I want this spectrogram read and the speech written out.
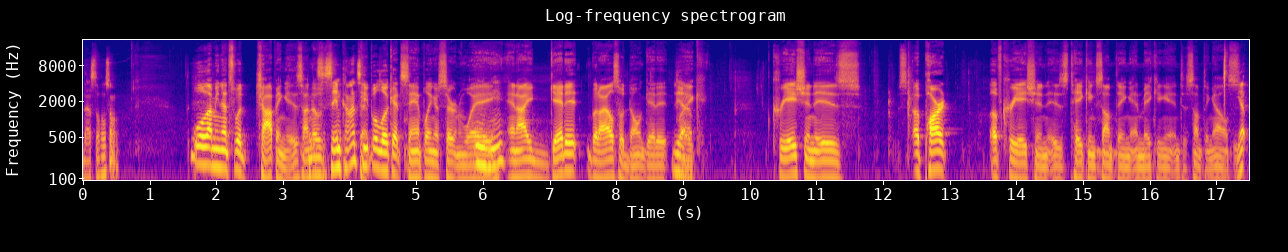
That's the whole song. Well, I mean, that's what chopping is. I know It's the same concept. people look at sampling a certain way, Mhm. and I get it, but I also don't get it. Yeah. Like, creation is a part of creation is taking something and making it into something else. Yep.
